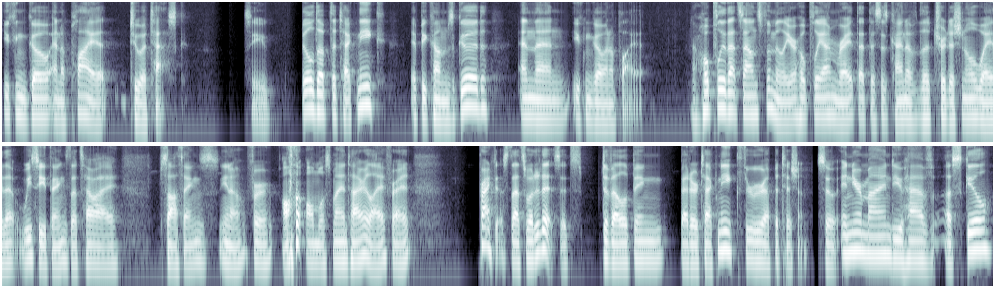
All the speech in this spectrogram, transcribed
you can go and apply it to a task. So you build up the technique, it becomes good, and then you can go and apply it. Now, hopefully that sounds familiar. Hopefully I'm right that this is kind of the traditional way that we see things. That's how I saw things, you know, for almost my entire life, right? Practice. That's what it is. It's developing better technique through repetition. So in your mind, you have a skill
